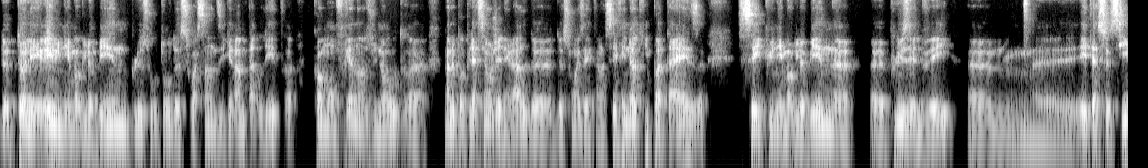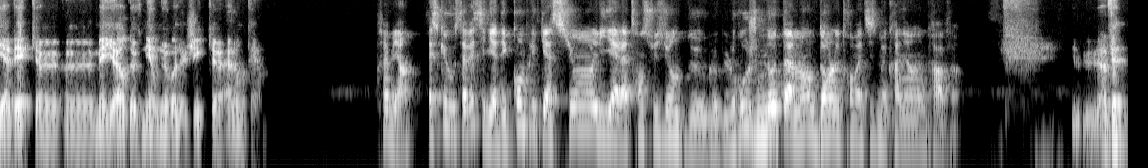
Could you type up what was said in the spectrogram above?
de tolérer une hémoglobine plus autour de 70 grammes par litre comme on ferait dans une autre, euh, dans la population générale de, soins intensifs. Et notre hypothèse, c'est qu'une hémoglobine plus élevée est associée avec un, un, meilleur devenir neurologique à long terme. Très bien. Est-ce que vous savez s'il y a des complications liées à la transfusion de globules rouges, notamment dans le traumatisme crânien grave? En fait,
